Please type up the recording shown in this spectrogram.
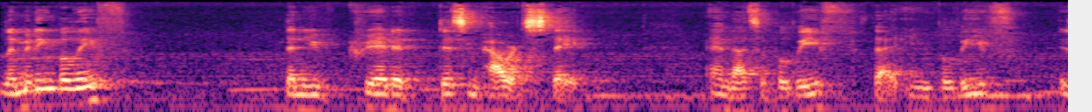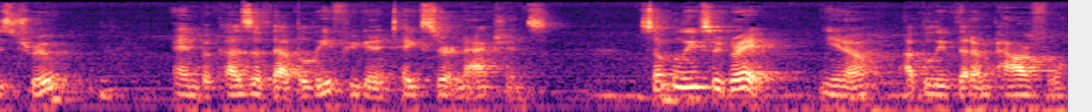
limiting belief, then you create a disempowered state. And that's a belief that you believe is true. And because of that belief, you're going to take certain actions. Some beliefs are great. You know, I believe that I'm powerful.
